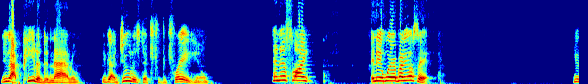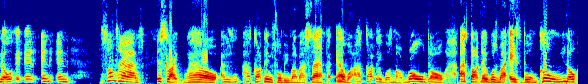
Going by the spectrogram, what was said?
You got Peter denied him. You got Judas that betrayed him. And it's like, and then where everybody else at? You know, and and and sometimes it's like, wow, I didn't I thought they was gonna be by my side forever. I thought they was my road dog. I thought they was my ace boom coon, you know.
